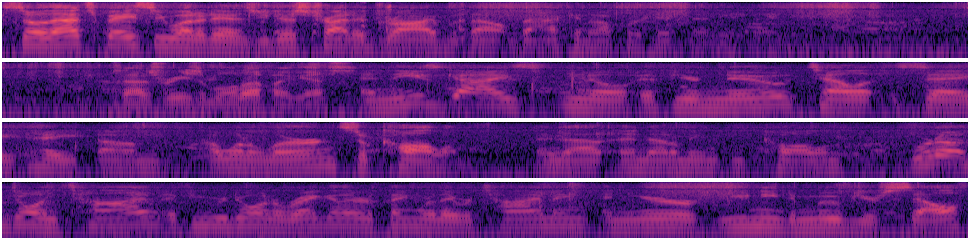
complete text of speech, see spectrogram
So that's basically what it is. You just try to drive without backing up or hitting anything. Sounds reasonable enough, I guess. And these guys, you know, if you're new, tell it, say, hey, um, I want to learn, so call them, and that and that'll mean call them. We're not doing time. If you were doing a regular thing where they were timing and you're you need to move yourself,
